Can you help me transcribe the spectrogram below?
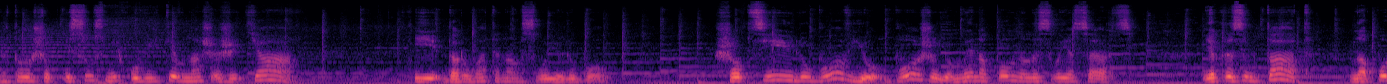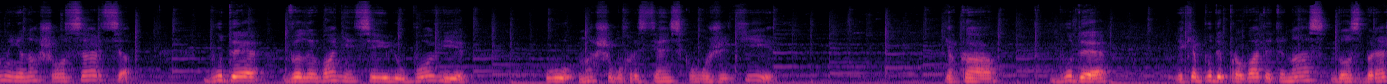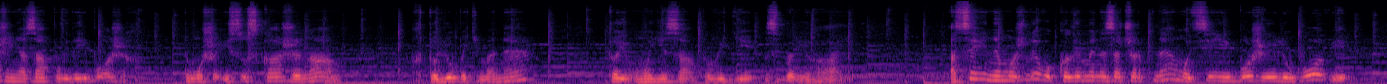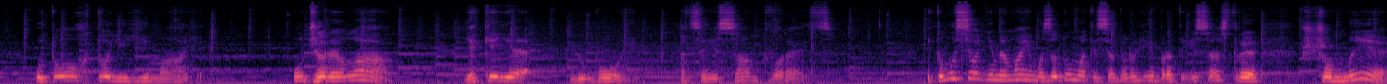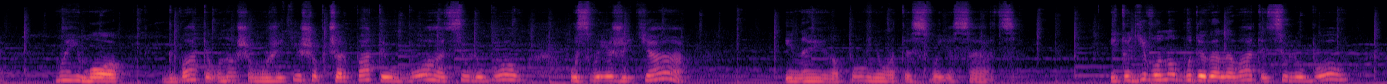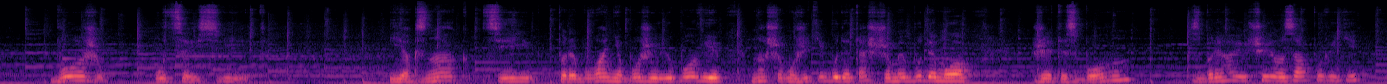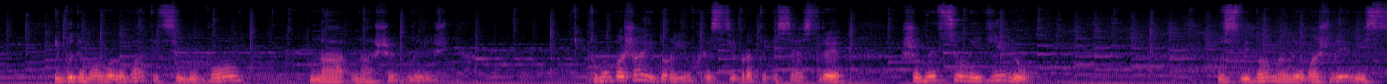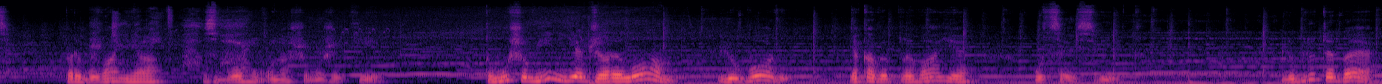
Для того, щоб Ісус міг увійти в наше життя і дарувати нам свою любов. Щоб цією любов'ю Божою ми наповнили своє серце. Як результат наповнення нашого серця буде виливання цієї любові у нашому християнському житті, яка буде, яке буде провадити нас до збереження заповідей Божих. Тому що Ісус каже нам, хто любить мене, той мої заповіді зберігає. А це і неможливо, коли ми не зачерпнемо цієї Божої любові у того, хто її має, у джерела, яке є любов'ю, а це є сам Творець. І тому сьогодні ми маємо задуматися, дорогі брати і сестри, що ми маємо дбати у нашому житті, щоб черпати в Бога цю любов у своє життя і нею наповнювати своє серце. І тоді воно буде виливати цю любов Божу у цей світ. І як знак цієї перебування Божої любові в нашому житті буде те, що ми будемо жити з Богом, зберігаючи Його заповіді, і будемо виливати цю любов на наших ближніх. Тому бажаю, дорогі в Христі, брати і сестри, щоб ми в цю неділю усвідомили важливість перебування з Богом у нашому житті. Тому що Він є джерелом любові, яка випливає у цей світ. Люблю тебе,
